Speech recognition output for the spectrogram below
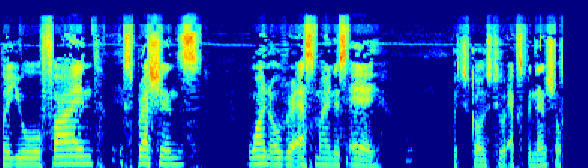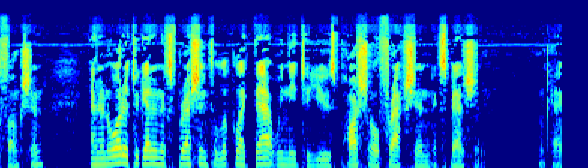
but you will find expressions 1 over s minus a, which goes to exponential function. And in order to get an expression to look like that, we need to use partial fraction expansion. Okay.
